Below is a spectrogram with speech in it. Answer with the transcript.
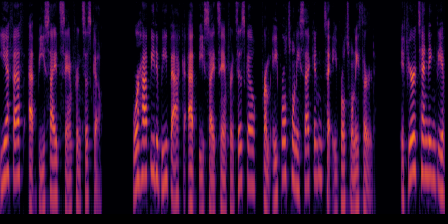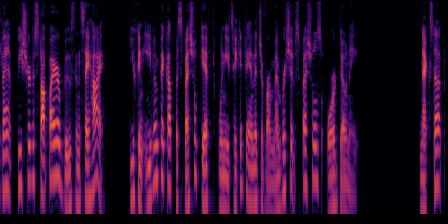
EFF at B-Side San Francisco. We're happy to be back at B-Side San Francisco from April 22nd to April 23rd. If you're attending the event, be sure to stop by our booth and say hi. You can even pick up a special gift when you take advantage of our membership specials or donate. Next up,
